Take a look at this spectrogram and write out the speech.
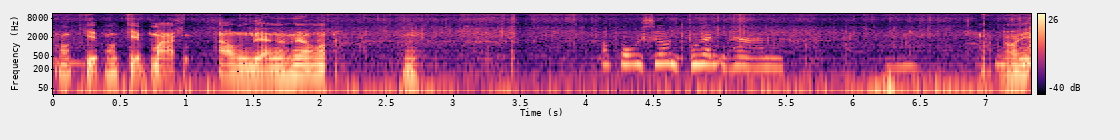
เขาเก็บเขาเก็บหมากเอาเหลืองๆกันพี่น้องเนาะเอาพวกเสื้อเพื่อนอีหานี่เอานี่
